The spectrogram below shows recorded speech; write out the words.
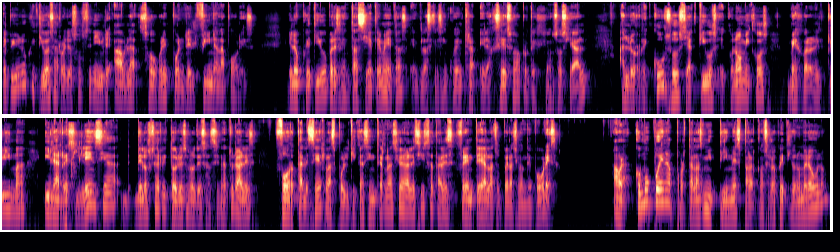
El primer objetivo de desarrollo sostenible habla sobre poner el fin a la pobreza. El objetivo presenta siete metas, entre las que se encuentra el acceso a la protección social, a los recursos y activos económicos, mejorar el clima y la resiliencia de los territorios a los desastres naturales, fortalecer las políticas internacionales y estatales frente a la superación de pobreza. Ahora, ¿cómo pueden aportar las MIPIMES para alcanzar el objetivo número uno?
